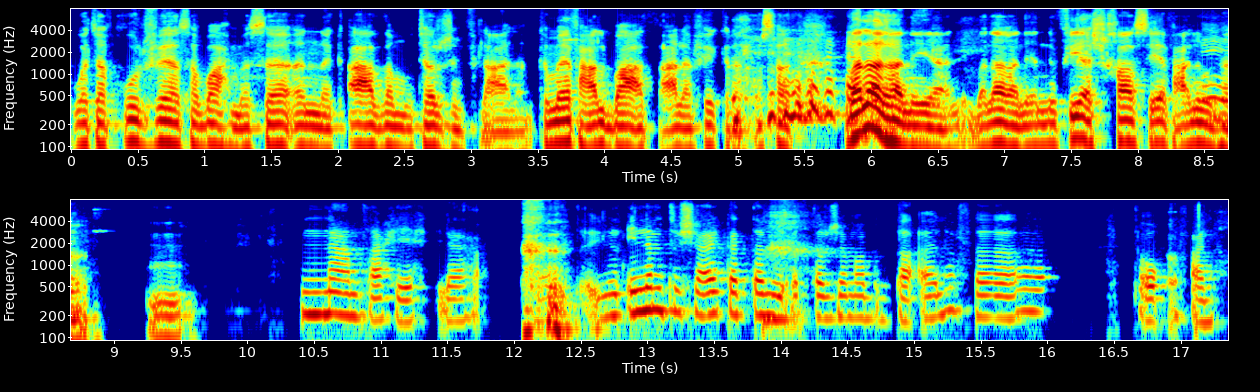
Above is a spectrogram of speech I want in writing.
وتقول فيها صباح مساء أنك أعظم مترجم في العالم. كما يفعل البعض على وصار بلغني يعني بلغني أنه في أشخاص يفعلون إيه. هذا مم. نعم صحيح. لا. إن لم تشعرك التر- الترجمة بالضآلة فتوقف عنها.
